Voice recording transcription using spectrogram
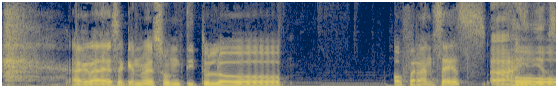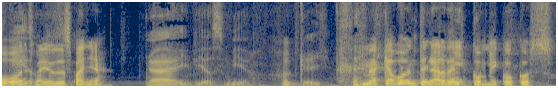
Agradece que no es un título o francés Ay, o español de España. Ay, Dios mío. Ok. Me acabo de enterar del Comecocos.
